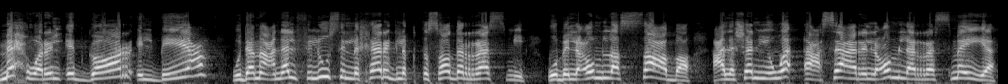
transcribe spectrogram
محور الإتجار البيع وده معناه الفلوس اللي خارج الاقتصاد الرسمي وبالعملة الصعبة علشان يوقع سعر العملة الرسمية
